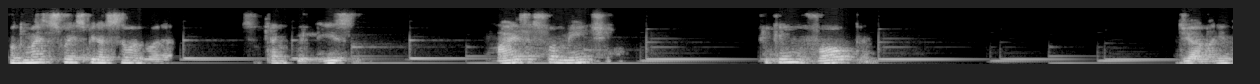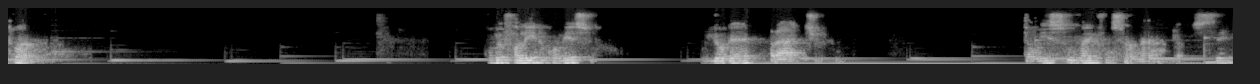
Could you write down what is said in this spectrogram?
Quanto mais a sua respiração agora se tranquiliza, mais a sua mente fica em volta de Amanituan. Como eu falei no começo, o yoga é prático. Então isso vai funcionar para você,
